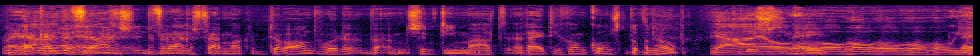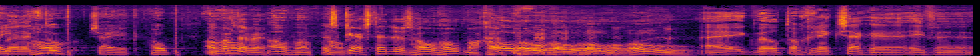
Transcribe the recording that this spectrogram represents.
Maar ja, kijk, de, vraag is, de vraag is vrij makkelijk te beantwoorden. Zijn teammaat rijdt hij gewoon constant op een hoop. Ja, Dus ho, nee. ho, ho, ho, ho, ho. Hier Nee, wil ik hoop, toch... zei ik. Hoop. En wacht even. ho, Het is kerst, hè? Dus ho, ho mag. hè? Ho, ho, ho, ho, ho. Ik wil toch Rick zeggen, even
